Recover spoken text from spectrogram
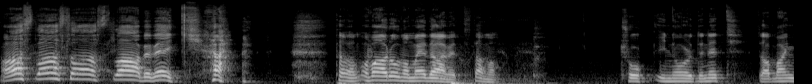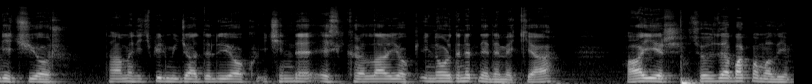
Asla asla asla bebek. tamam var olmamaya devam et. Tamam. Çok inordinate zaman geçiyor. Tamamen hiçbir mücadele yok. İçinde eski krallar yok. Inordinate ne demek ya? Hayır. Sözlüğe bakmamalıyım.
